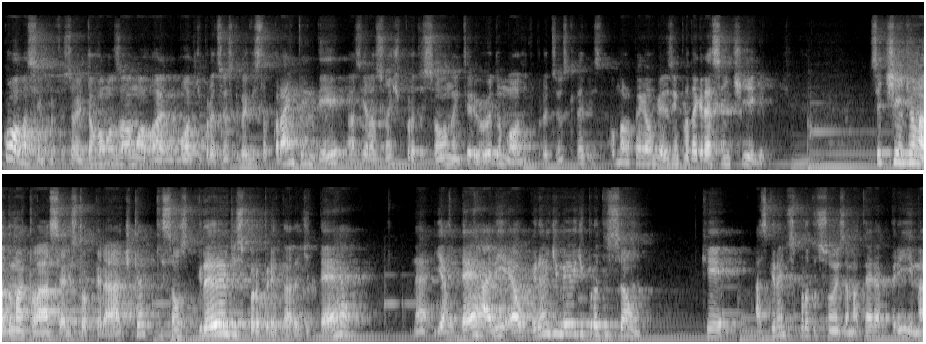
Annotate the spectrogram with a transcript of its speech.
Como assim, professor? Então vamos usar o modo de produção escravista para entender as relações de produção no interior do modo de produção escravista. Vamos pegar um exemplo da Grécia Antiga. Você tinha de um lado uma classe aristocrática, que são os grandes proprietários de terra, né? e a terra ali é o grande meio de produção, que as grandes produções, a matéria-prima,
